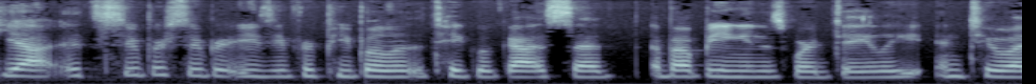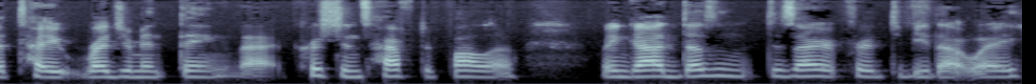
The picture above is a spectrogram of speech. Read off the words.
Yeah, it's super, super easy for people to take what God said about being in His Word daily into a tight regiment thing that Christians have to follow when God doesn't desire for it to be that way.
